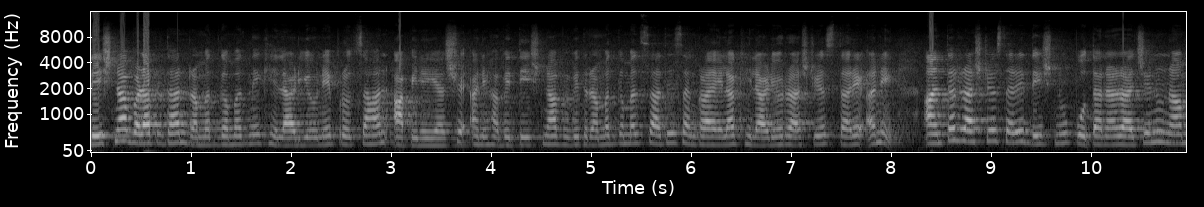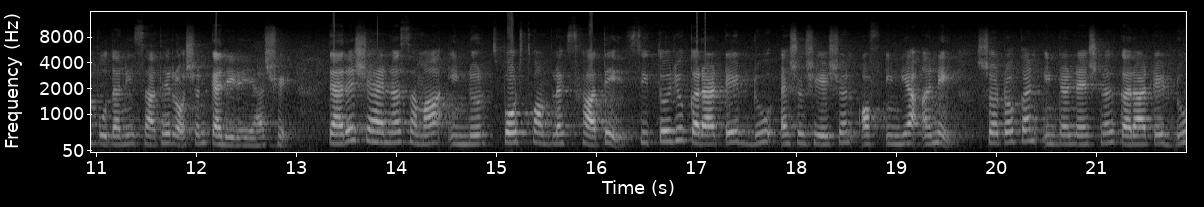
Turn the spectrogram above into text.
દેશના વડાપ્રધાન રમતગમતને ખેલાડીઓને પ્રોત્સાહન આપી રહ્યા છે અને હવે દેશના વિવિધ રમતગમત સાથે સંકળાયેલા ખેલાડીઓ રાષ્ટ્રીય સ્તરે અને આંતરરાષ્ટ્રીય સ્તરે દેશનું પોતાના રાજ્યનું નામ પોતાની સાથે રોશન કરી રહ્યા છે. ત્યારે શહેરના સમા ઇન્ડોર સ્પોર્ટ્સ કોમ્પ્લેક્સ ખાતે Shitoryu karate do association of India અને Shotokan international karate do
